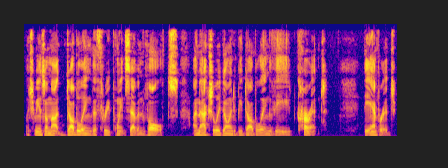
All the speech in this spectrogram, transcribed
which means I'm not doubling the 3.7 volts, I'm actually going to be doubling the current, the amperage.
